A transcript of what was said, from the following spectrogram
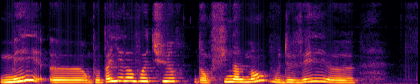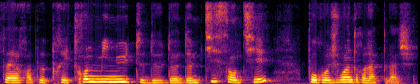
mais euh, on ne peut pas y aller en voiture. Donc, finalement, vous devez faire à peu près 30 minutes d'un petit sentier pour rejoindre la plage.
